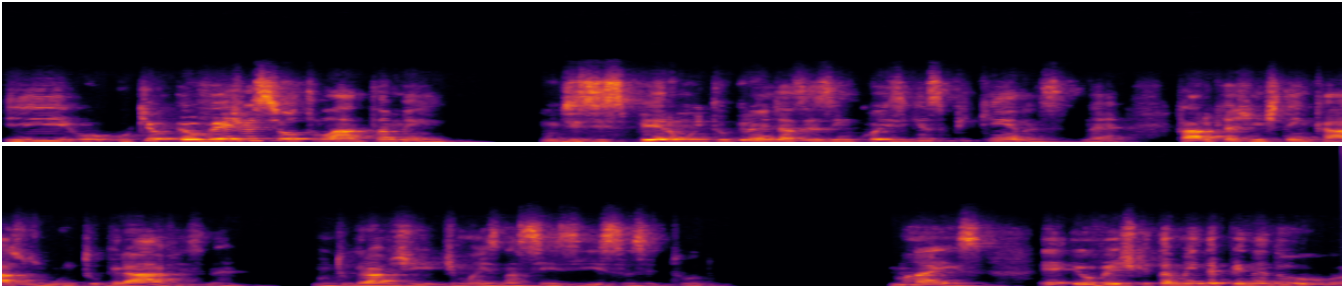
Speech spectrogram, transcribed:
E o, o que eu, eu vejo esse outro lado também, um desespero muito grande, às vezes, em coisinhas pequenas, né? Claro que a gente tem casos muito graves, né? Muito graves de, de mães narcisistas e tudo. Mas eh, eu vejo que também, dependendo,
